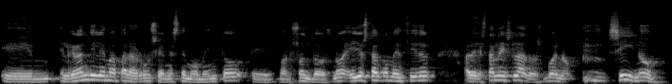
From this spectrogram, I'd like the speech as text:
Em, el gran dilema para Rusia en este momento, eh, bueno, son dos, ¿no? Ellos están convencidos, a ver, ¿están aislados? Bueno, sí, no.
